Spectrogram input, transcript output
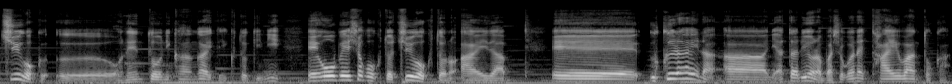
中国を念頭に考えていくときに、え欧米諸国と中国との間、え、ウクライナに当たるような場所がね、台湾とか、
